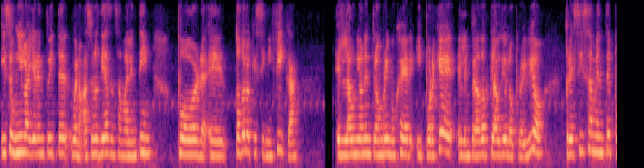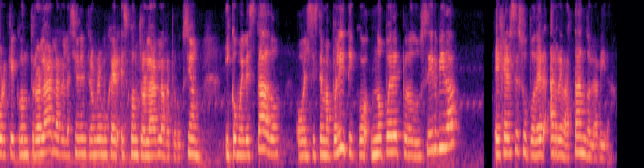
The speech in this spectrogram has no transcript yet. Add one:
Hice un hilo ayer en Twitter, bueno, hace unos días en San Valentín, por eh, todo lo que significa la unión entre hombre y mujer y por qué el emperador Claudio lo prohibió, precisamente porque controlar la relación entre hombre y mujer es controlar la reproducción. Y como el Estado o el sistema político no puede producir vida, ejerce su poder arrebatando la vida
